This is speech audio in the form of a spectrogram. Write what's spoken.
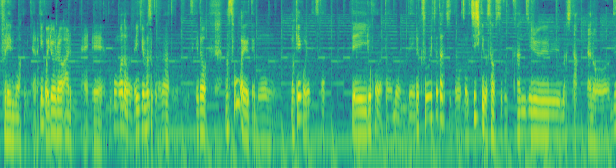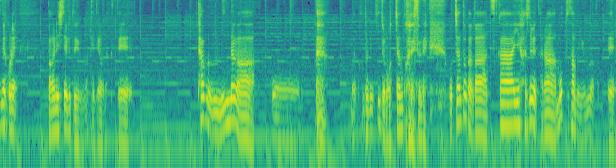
フレームワークみたいな、結構いろいろあるみたいで、僕もまだまだ勉強不足だなと思ったんですけど、まあ、そうは言うても、まあ、結構よく使っている方だと思うんで、なんかそういう人たちとその知識の差をすごく感じました。あの、全然これ、バカにしてるというわけではなくて、多分みんなが、こう、まあ、本当に近所のおっちゃんとかですよね。おっちゃんとかが使い始めたら、もっと多分世の中って、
